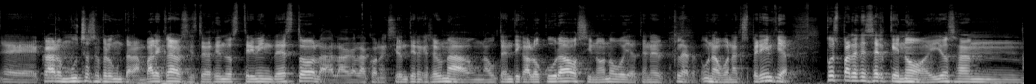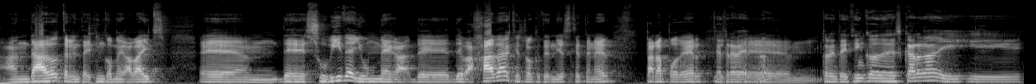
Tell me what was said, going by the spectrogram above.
eh, claro, muchos se preguntarán, vale, claro, si estoy haciendo streaming de esto, la, la- la conexión tiene que ser una, una auténtica locura o si no, no voy a tener Claro. una buena experiencia. Pues parece ser que no, ellos han, han dado 35 megabytes eh, de subida y un mega de, de bajada, que es lo que tendrías que tener para poder... del revés, eh, ¿no? 35 de descarga y, y-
